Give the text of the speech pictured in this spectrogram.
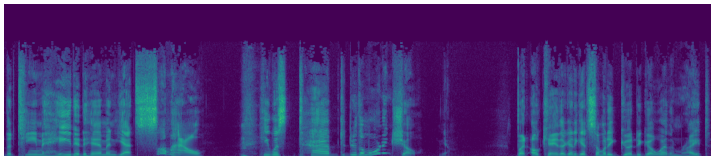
the team hated him, and yet somehow he was tabbed to do the morning show. Yeah. But okay, they're going to get somebody good to go with him, right?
